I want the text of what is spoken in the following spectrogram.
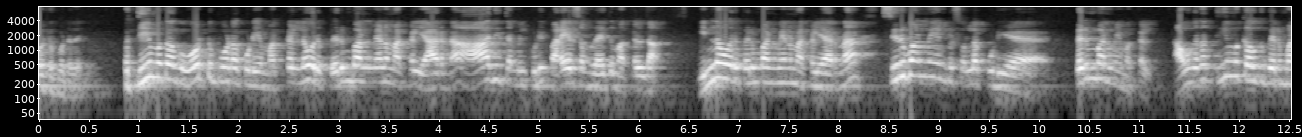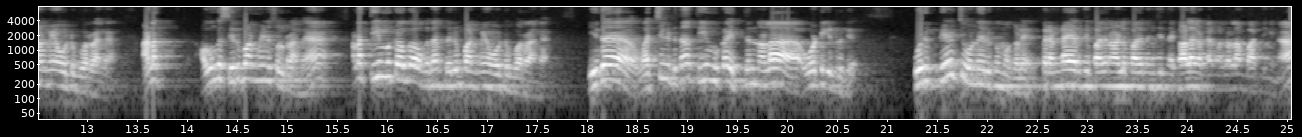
ஓட்டு போட்டது. இப்ப திமுகவுக்கு ஓட்டு போடக்கூடிய மக்கள்ல ஒரு பெரும்பான்மையான மக்கள் யாருன்னா ஆதி தமிழ் குடி பறையர் சமுதாயத்து மக்கள் தான். இன்னும் ஒரு பெரும்பான்மையான மக்கள் யாருன்னா சிறுபான்மை என்று சொல்லக்கூடிய பெரும்பான்மை மக்கள். அவங்க தான் திமுகவுக்கு பெரும்பான்மையா ஓட்டு போடுறாங்க. ஆனா அவங்க சிறுபான்மைன்னு சொல்றாங்க. ஆனா திமுகவுக்கு அவங்க தான் பெரும்பான்மையா ஓட்டு போடுறாங்க. இதை வச்சுக்கிட்டு தான் திமுக இத்தனை நாளா ஓட்டிக்கிட்டு இருக்கு. ஒரு பேச்சு ஒண்ணு இருக்கு மக்களே. இப்ப ரெண்டாயிரத்தி பதினாலு பதினஞ்சு இந்த காலகட்டங்கள்லாம் எல்லாம் பாத்தீங்கன்னா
